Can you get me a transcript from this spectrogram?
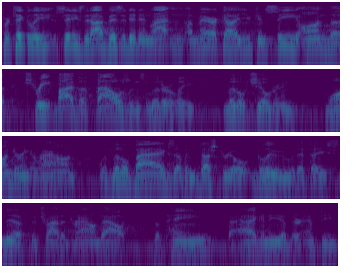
particularly cities that I've visited in Latin America. You can see on the street by the thousands, literally, little children wandering around with little bags of industrial glue that they sniff to try to drown out the pain, the agony of their empty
